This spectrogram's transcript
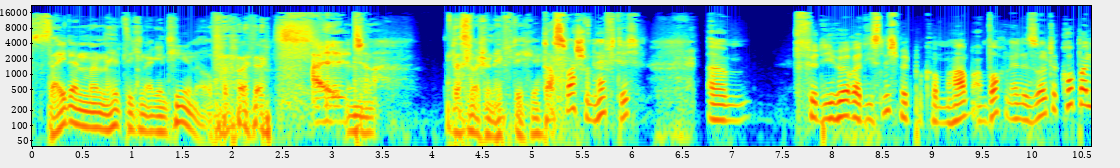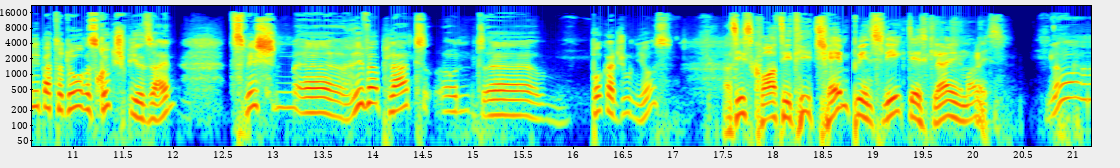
Sei denn, man hält sich in Argentinien auf. Alter. das war schon heftig. Gell? Das war schon heftig. Ähm, für die Hörer, die es nicht mitbekommen haben, am Wochenende sollte Copa Libertadores Rückspiel sein zwischen äh, River Plate und äh, Boca Juniors. Das ist quasi die Champions League des kleinen Mannes. Na,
